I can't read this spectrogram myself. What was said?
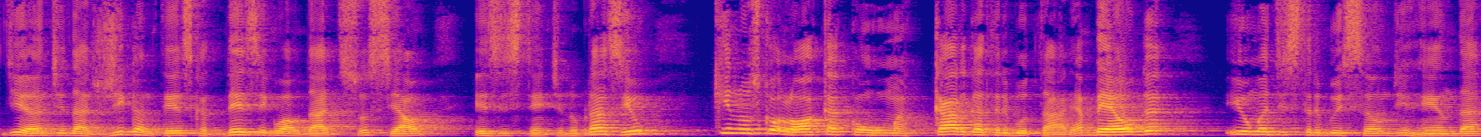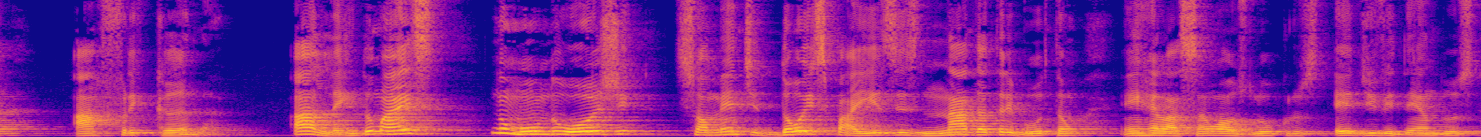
diante da gigantesca desigualdade social existente no Brasil que nos coloca com uma carga tributária belga e uma distribuição de renda africana. Além do mais, no mundo hoje, somente dois países nada tributam em relação aos lucros e dividendos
